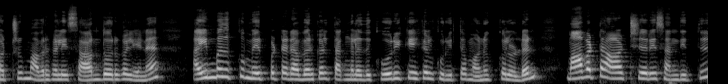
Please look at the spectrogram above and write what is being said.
மற்றும் அவர்களை சார்ந்தோர்கள் என ஐம்பதுக்கும் மேற்பட்ட நபர்கள் தங்களது கோரிக்கைகள் குறித்த மனுக்களுடன் மாவட்ட ஆட்சியரை சந்தித்து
